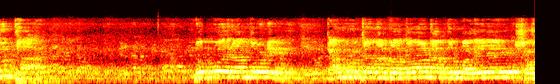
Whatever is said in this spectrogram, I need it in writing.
যোদ্ধা, নব্বইয়ের আন্দোলনে কামরুজ্জামান রতন আব্দুল মালিক সহ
